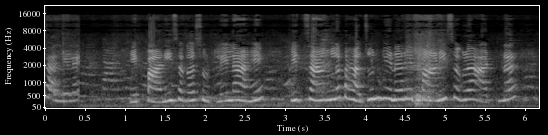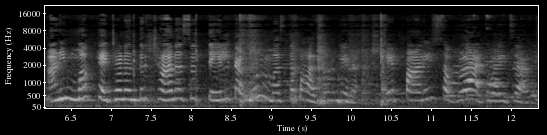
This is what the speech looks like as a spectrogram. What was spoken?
चाललेला आहे. हे पाणी सगळं सुटलेलं आहे. हे चांगलं भाजून घेणार हे पाणी सगळं आटणार आणि मग त्याच्यानंतर छान असं तेल टाकून मस्त भाजून घेणार. हे पाणी सगळं आटवायचं आहे.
